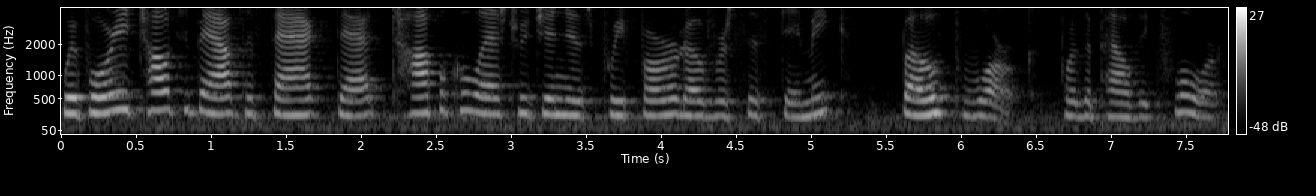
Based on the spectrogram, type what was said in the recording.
We've already talked about the fact that topical estrogen is preferred over systemic both work for the pelvic floor.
